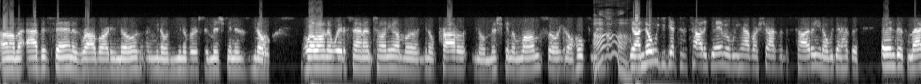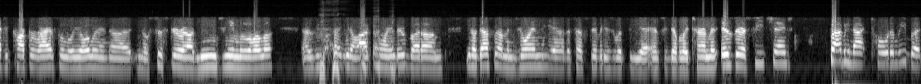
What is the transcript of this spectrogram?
Um, I'm an avid fan, as Rob already knows, and you know, the University of Michigan is you know well on their way to San Antonio. I'm a you know proud of you know Michigan alum, so you know hopefully, Ah. you know I know we could get to the title game and we have our shots at the title. You know, we're gonna have to end this magic carpet ride for Loyola and uh, you know sister uh, Mean Jean Loyola, as you know I've coined her, but um you know, definitely I'm enjoying the uh, the festivities with the uh, NCAA tournament. Is there a seed change? Probably not totally, but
